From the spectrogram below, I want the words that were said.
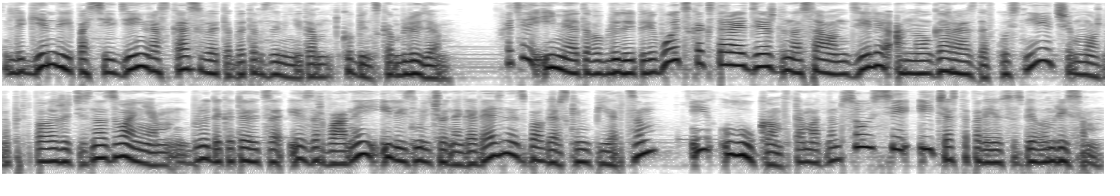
легенда и по сей день рассказывает об этом знаменитом кубинском блюде. Хотя имя этого блюда и переводится как «старая одежда», на самом деле оно гораздо вкуснее, чем можно предположить из названия. Блюдо готовится из рваной или измельченной говядины с болгарским перцем и луком в томатном соусе и часто подается с белым рисом.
